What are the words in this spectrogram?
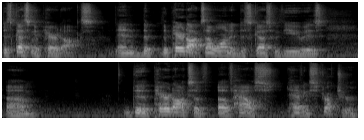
discussing a paradox. And the, the paradox I want to discuss with you is um, the paradox of, of how having structure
